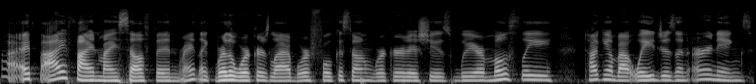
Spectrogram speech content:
I, I find myself in, right? Like we're the workers lab, we're focused on worker issues. We're mostly talking about wages and earnings.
